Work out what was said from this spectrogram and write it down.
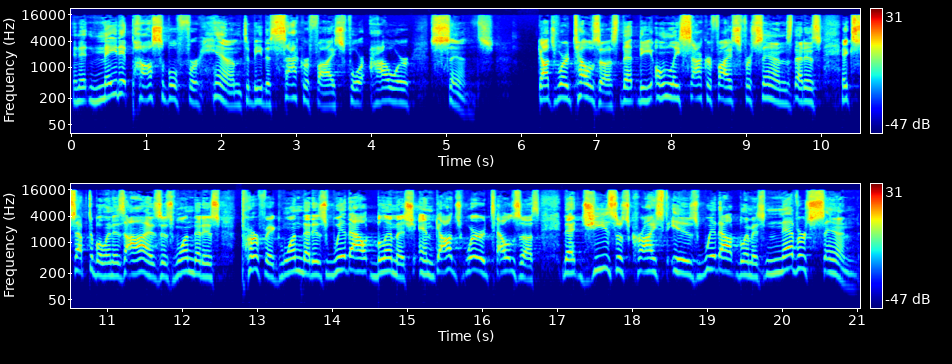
and it made it possible for him to be the sacrifice for our sins. God's word tells us that the only sacrifice for sins that is acceptable in his eyes is one that is perfect, one that is without blemish. And God's word tells us that Jesus Christ is without blemish, never sinned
